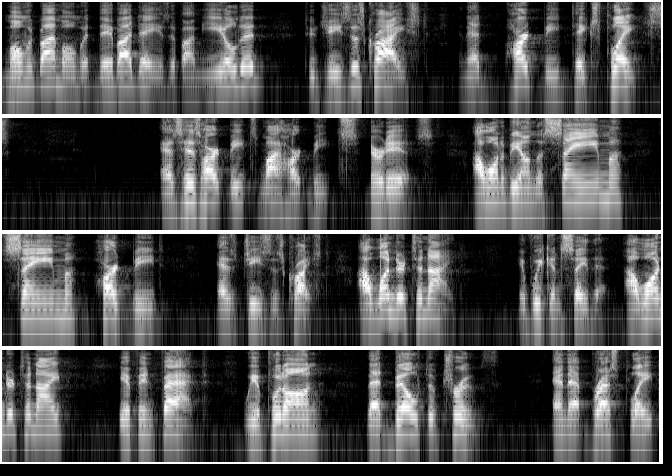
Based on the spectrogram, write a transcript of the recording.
moment by moment, day by day, is if I'm yielded to Jesus Christ and that heartbeat takes place. As His heart beats, my heart beats. There it is. I want to be on the same, same heartbeat as Jesus Christ. I wonder tonight if we can say that. I wonder tonight if, in fact, we have put on that belt of truth and that breastplate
